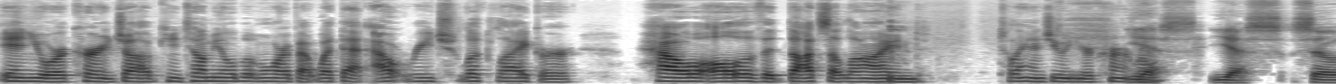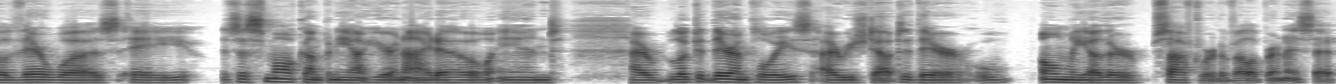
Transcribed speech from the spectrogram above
in your current job. Can you tell me a little bit more about what that outreach looked like or how all of the dots aligned to land you in your current role? Yes, yes. So there was a it's a small company out here in Idaho, and I looked at their employees. I reached out to their only other software developer, and I said,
